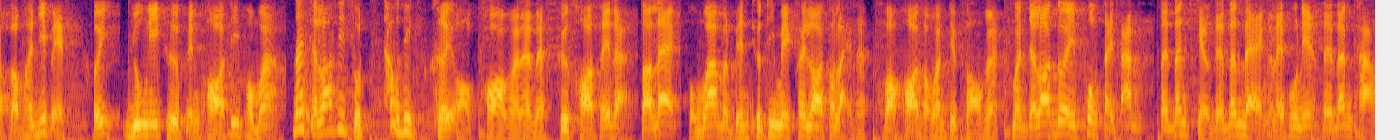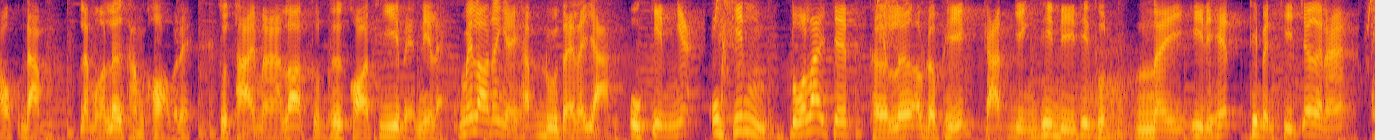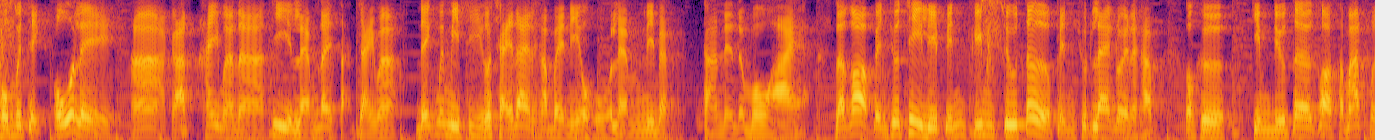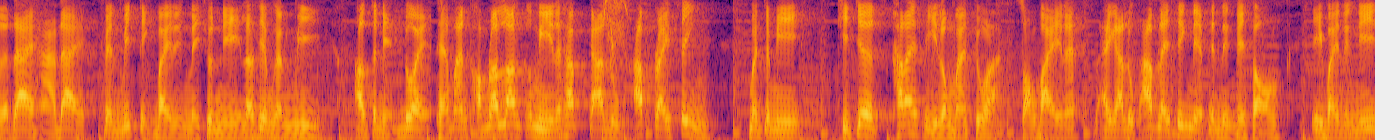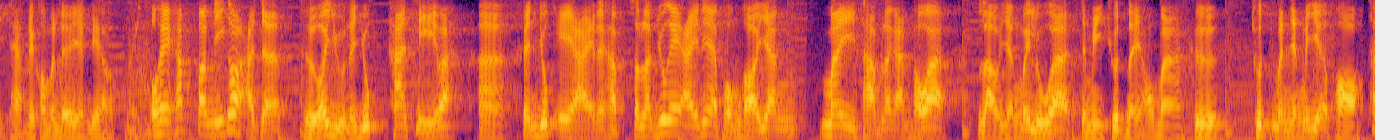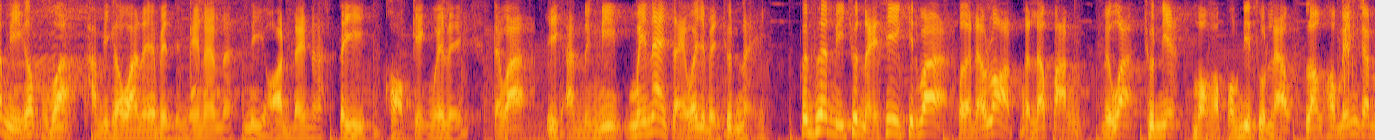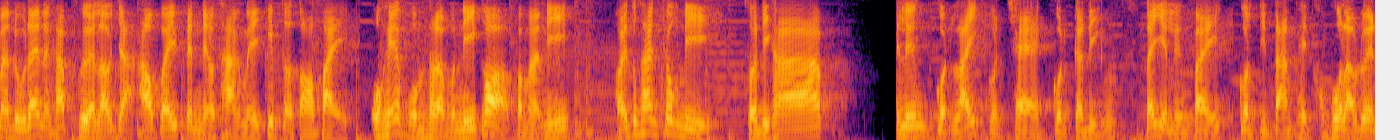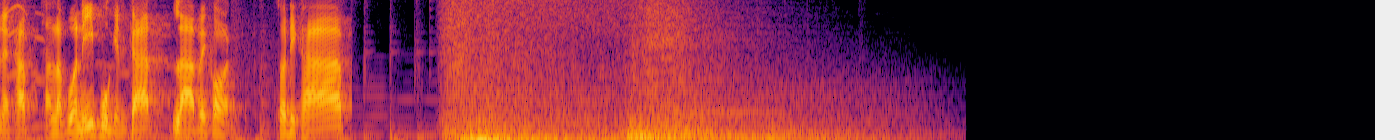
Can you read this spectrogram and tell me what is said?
2021 เฮ้ยยุคนี้คือเป็นคอที่ผมว่าน่าจะรอดที่สุดเท่าที่เคยออกคอมาแล้วนะคือคอเซตอะตอนแรกผมว่ามันเป็นชุดที่ไม่ค่อยรอดเท่าไหร่นะพอคอ2012อะมันจะรอดด้วยพวกไททันไททันเขียวไททันแดงอะไรพวกนี้ไททันขาวดำแล้วมันก็เลิกทำคอไปเลย สุดท้ายมารอดสุดคือคอที่21นี่แหละ ไม่รอดได้ไงครับ ดูแต่ละอย่าง อุกินเงี้ยอุกินตัวไล่เจ็ดเทอร์เลอร์ออฟเดอะพีคการ์ดยิงที่ดีที่สุดใน EDH ที่เป็นคีเจอร์นะฮะคอมเบติกโอเวอร์เลยอ่าการ์ดให้มานาที่แรมได้สะใจมาก เด็กไม่มีสีก็ใช้ได้นะครับใบนี้โอ้โหแรมนี่แบบทานเนนโมไอแล้วก็เป็นชุดที่รีพินกิมติวเตอร์เป็นชุดแรกด้วยนะครับ ก็คือกิมติวเตอร์ก็สามารถเปิดได้หาได้เป็นมิติกใบหนึ่งในชุดนี้ แล้วที่สำคัญมีอัลเทอร์เนทด้วย แถมอันคอมลอดๆก็มีนะครับ การลุกอัพไรซิ่งมันจะมีคีเจอร์ค่าไล่สีลงมาจั่ว 2 ใบนะ ไอการลุกอัพไรซิ่งเนี่ยเป็น 1 ใน 2 อีกใบหนึ่งนี้แถมในคอมมานเดอร์อย่างเดียว โอเคครับ ตอนนี้ก็อาจจะถือว่าอยู่ในยุค 5G ป่ะ อ่าเป็นยุค AI นะครับสำหรับยุค AI เนี่ยผมขอยังไม่ทำแล้วกัน เพราะว่าเรายังไม่รู้ว่าจะมีชุดไหนออกมา คือชุดมันยังไม่เยอะพอ ถ้ามีก็ผมว่าคามิคาว่าน่าจะเป็นถึงในนั้นนะ Neon Dynasty ขอเก่งไว้เลย แต่ว่าอีกอันหนึ่งนี่ไม่แน่ใจว่าจะเป็นชุดไหนเพื่อนๆ มีชุดไหนที่คิดว่าเปิดแล้วรอดเปิดแล้วปัง หรือว่าชุดนี้เหมาะกับผมที่สุดแล้ว ลองคอมเมนต์กันมาดูได้นะครับเผื่อเราจะเอาไปเป็นแนวทางในคลิปต่อๆไป โอเคผมสำหรับวันนี้ก็ประมาณนี้ ขอให้ทุกท่านโชคดี สวัสดีครับ อย่าลืมกดไลค์กดแชร์ กดกระดิ่ง และอย่าลืมไปกดติดตามเพจของพวกเราด้วยนะครับสำหรับวันนี้ภูเก็ตการ์ดลาไปก่อน สวัสดีครับ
